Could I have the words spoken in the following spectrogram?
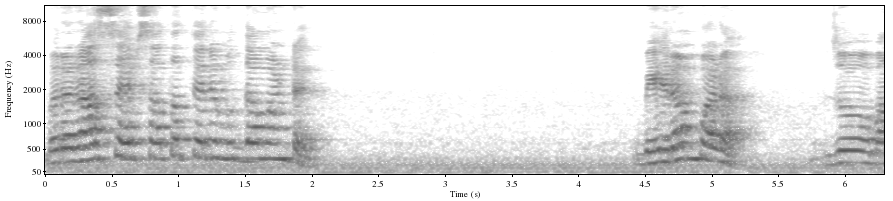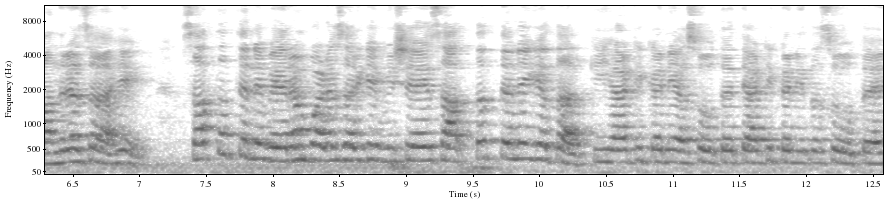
बरं राजसाहेब सातत्याने मुद्दा मांडतायत. बेहरामपाडा जो बांद्र्याचा आहे सातत्याने बेहरामपाड्यासारखे विषय सातत्याने घेतात की ह्या ठिकाणी असं होतंय त्या ठिकाणी तसं होतंय.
